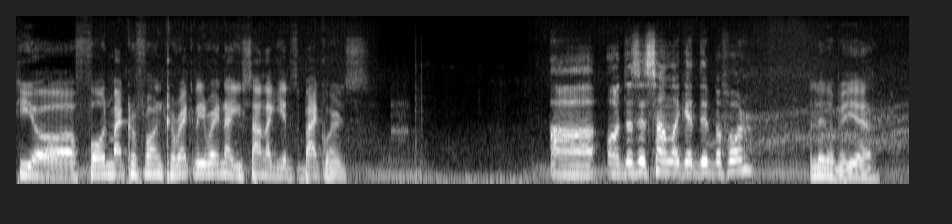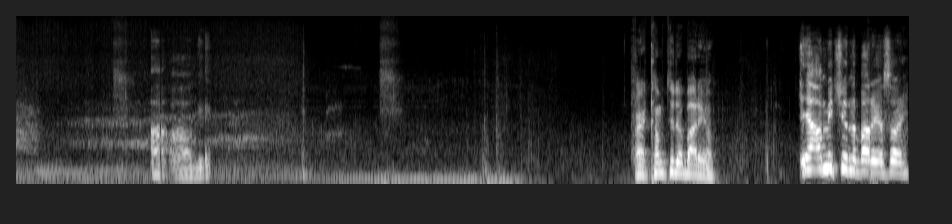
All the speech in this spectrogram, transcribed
to your phone microphone correctly right now? You sound like it's backwards. Uh, oh, does it sound like it did before? A little bit, yeah. Uh oh. All right, come to the barrio. Yeah, I'll meet you in the barrio. Sorry.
